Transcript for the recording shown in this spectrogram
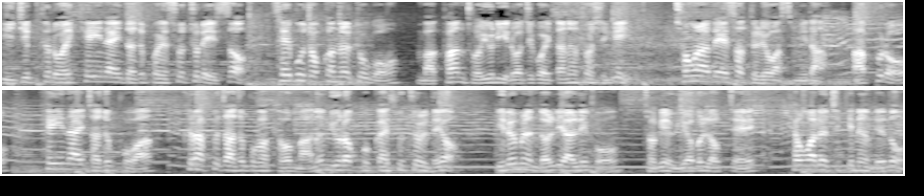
이집트로의 K9 자주포의 수출에 있어 세부 조건을 두고 막판 조율이 이뤄지고 있다는 소식이 청와대에서 들려왔습니다. 앞으로 K9 자주포와 크라프 자주포가 더 많은 유럽 국가에 수출되어 이름을 널리 알리고 적의 위협을 억제해 평화를 지키는 데도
